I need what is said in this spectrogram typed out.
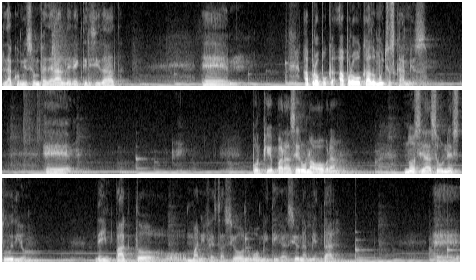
la Comisión Federal de Electricidad, eh, ha, provocado muchos cambios. Eh, porque para hacer una obra no se hace un estudio de impacto manifestación o mitigación ambiental, eh,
